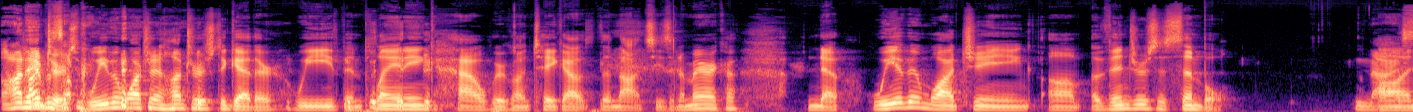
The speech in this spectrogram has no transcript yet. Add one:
on Hunters. Amazon. We've been watching Hunters together. We've been planning how we're going to take out the Nazis in America. No, we have been watching um, Avengers Assemble on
